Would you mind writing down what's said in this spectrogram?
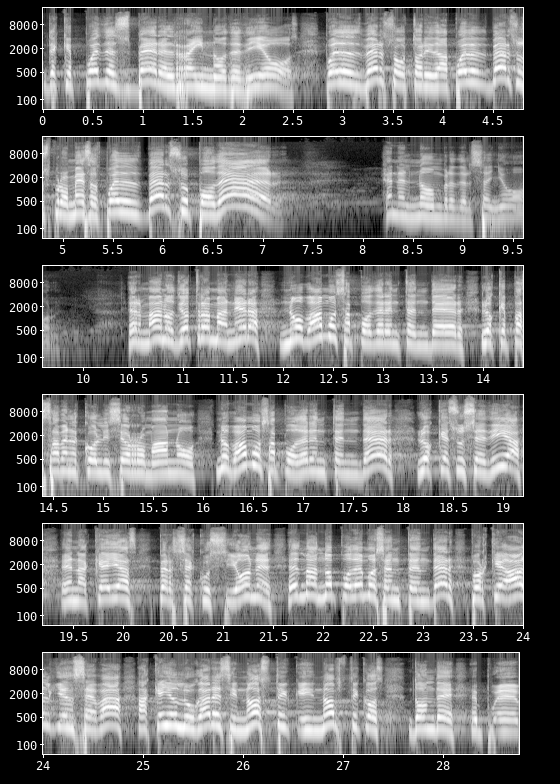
de que puedes ver el reino de Dios, puedes ver su autoridad, puedes ver sus promesas, puedes ver su poder en el nombre del Señor. Hermanos, de otra manera no vamos a poder entender lo que pasaba en el Coliseo romano. No vamos a poder entender lo que sucedía en aquellas persecuciones. Es más, no podemos entender por qué alguien se va a aquellos lugares inópticos donde eh, eh,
